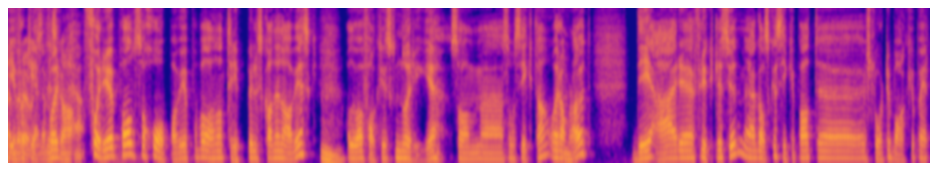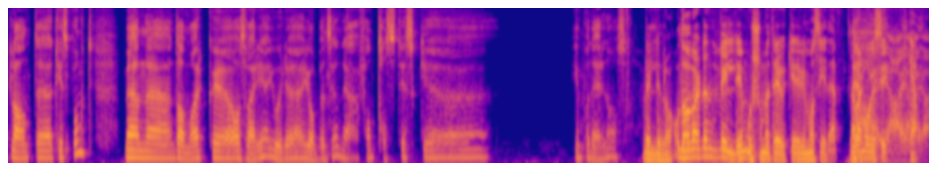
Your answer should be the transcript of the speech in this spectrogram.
de fortjener. For Ja. forrige poll så håpa vi på noe trippel skandinavisk, Mm. og det var faktisk Norge som, eh, som svikta og ramla ut. Det er eh, fryktelig synd, men jeg er ganske sikker på at det slår tilbake på et eller annet eh, tidspunkt. Men eh, Danmark eh, og Sverige gjorde jobben sin. Det er fantastisk eh, imponerende, altså. veldig bra. Og det har vært en veldig morsomme tre uker, vi må si det. Det må vi si. Ja, ja, ja,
